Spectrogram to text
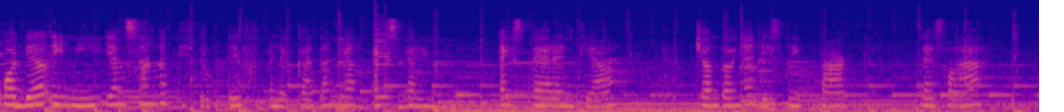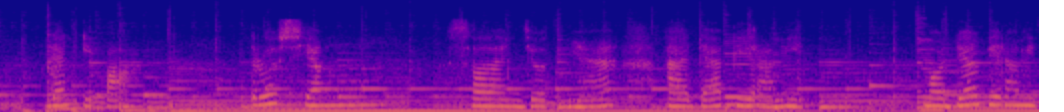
Model ini yang sangat destruktif, pendekatan yang eksperimental. Contohnya Disney Park, Tesla, dan IPA. Terus yang selanjutnya ada piramid. Model piramid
